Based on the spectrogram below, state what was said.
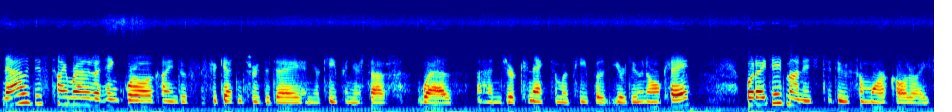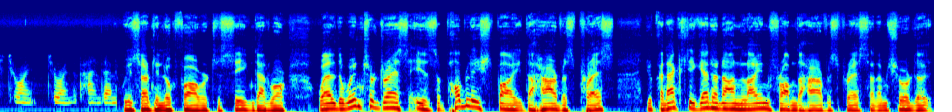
Now, this time around, I think we're all kind of, if you're getting through the day and you're keeping yourself well and you're connecting with people, you're doing okay. But I did manage to do some work all right during during the pandemic. We certainly look forward to seeing that work. Well, the winter dress is published by the Harvest Press. You can actually get it online from the Harvest Press, and I'm sure the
